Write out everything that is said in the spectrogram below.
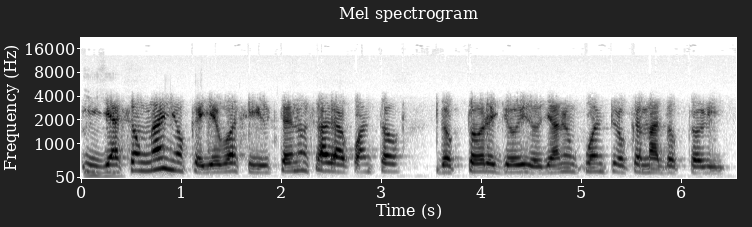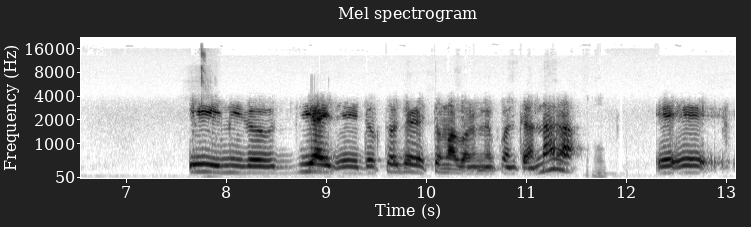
Y ya son años que llevo así. Usted no sabe a cuántos doctores yo he ido. Ya no encuentro qué más doctor y, y ni los días el doctor del estómago no me encuentra nada. Eh, eh,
